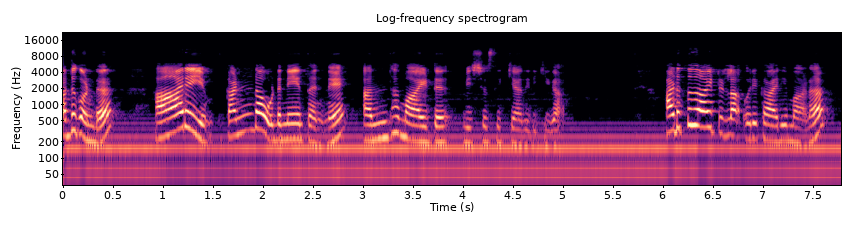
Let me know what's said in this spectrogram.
അതുകൊണ്ട് ആരെയും കണ്ട ഉടനെ തന്നെ അന്ധമായിട്ട് വിശ്വസിക്കാതിരിക്കുക. അടുത്തതായിട്ടുള്ള ഒരു കാര്യമാണ്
